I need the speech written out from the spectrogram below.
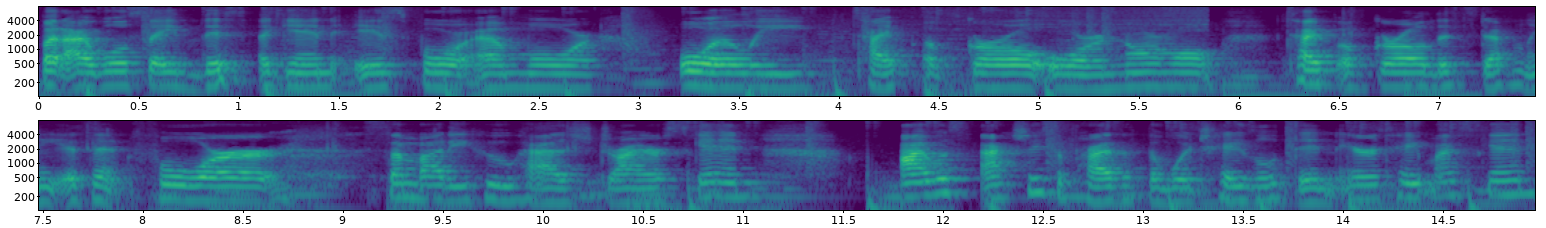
but I will say this again is for a more oily type of girl or normal type of girl. This definitely isn't for somebody who has drier skin. I was actually surprised that the witch hazel didn't irritate my skin.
